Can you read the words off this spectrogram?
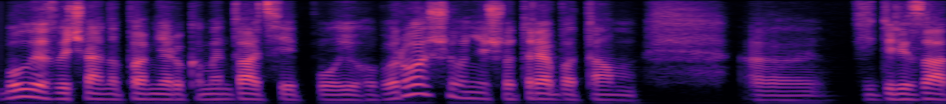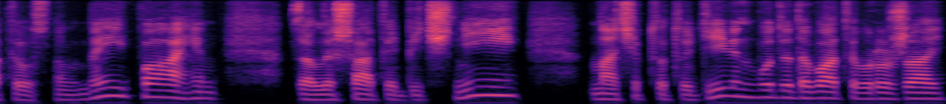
Були звичайно певні рекомендації по його вирощуванню, що треба там е, відрізати основний пагін, залишати бічні, начебто тоді він буде давати врожай.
